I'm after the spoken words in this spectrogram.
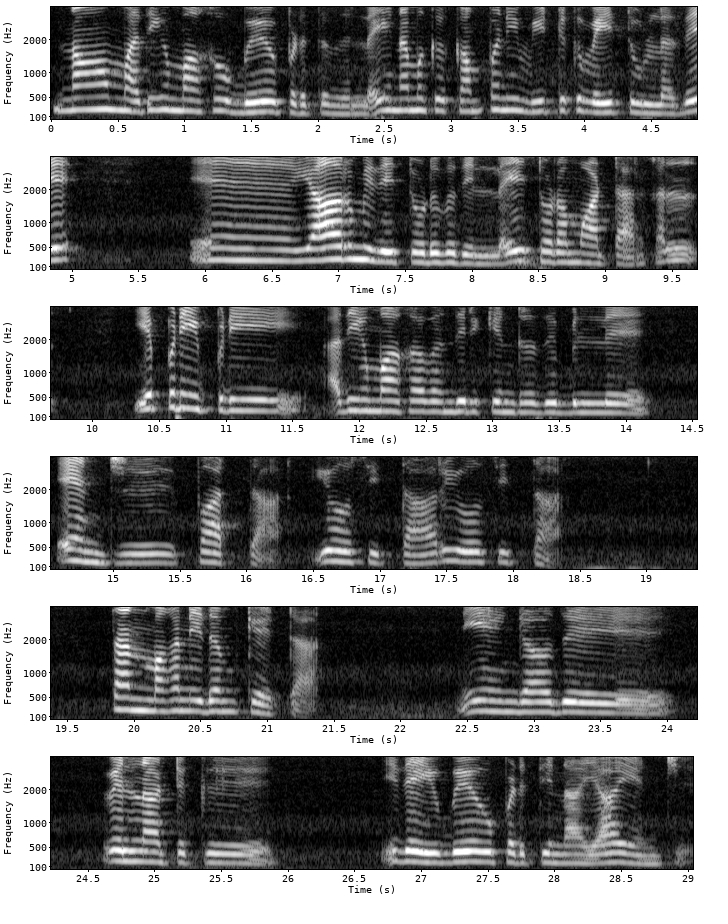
நாம் அதிகமாக உபயோகப்படுத்துவதில்லை. நமக்கு கம்பெனி வீட்டுக்கு வைத்துள்ளது. யாரும் இதை தொடுவதில்லை. தொடமாட்டார்கள். எப்படி இப்படி அதிகமாக வந்திருக்கின்றது பில்லு என்று பார்த்தார். யோசித்தார் யோசித்தார். தன் மகனிடம் கேட்டார் நீ எங்காவது வெளிநாட்டுக்கு இதை உபயோகப்படுத்தினாயா? என்று.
